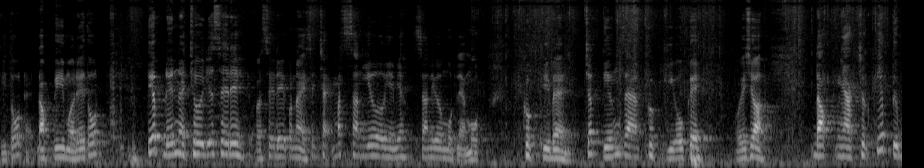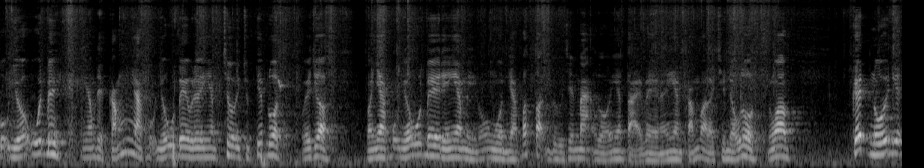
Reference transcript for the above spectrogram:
kỳ tốt này, đọc ghi MD tốt. Tiếp đến là chơi đĩa CD và CD con này sẽ chạy mắt Sanier, anh em nhé, Sanier 101 cực kỳ bền, chất tiếng ra cực kỳ ok ok chưa? Đọc nhạc trực tiếp từ bộ nhớ USB anh em có thể cắm nhạc bộ nhớ USB vào đây, anh em chơi trực tiếp luôn, ok chưa? Và nhạc bộ nhớ USB thì anh em mình có nguồn nhạc bất tận từ trên mạng rồi, anh em tải về là anh em cắm vào là chiến đấu rồi, đúng không? Kết nối điện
